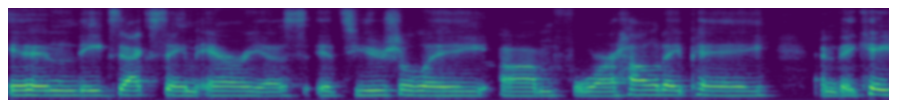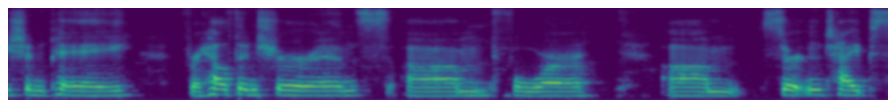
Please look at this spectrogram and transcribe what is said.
in the exact same areas. It's usually um, for holiday pay and vacation pay, for health insurance, um, for um, certain types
